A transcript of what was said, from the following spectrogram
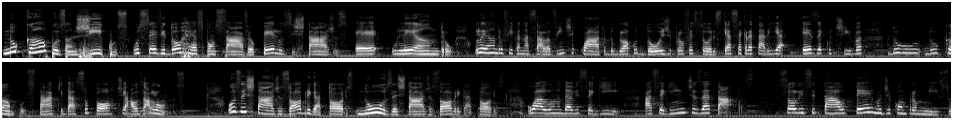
no campus Angicos, o servidor responsável pelos estágios é o Leandro. O Leandro fica na sala 24 do bloco 2 de professores, que é a secretaria executiva do, do campus, tá? Que dá suporte aos alunos. Os estágios obrigatórios, nos estágios obrigatórios, o aluno deve seguir as seguintes etapas: solicitar o termo de compromisso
